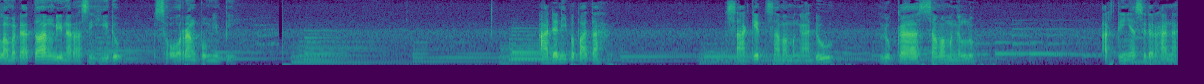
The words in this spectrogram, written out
Selamat datang di narasi hidup seorang pemimpi. Ada nih pepatah. Sakit sama mengadu, luka sama mengeluh. Artinya sederhana.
